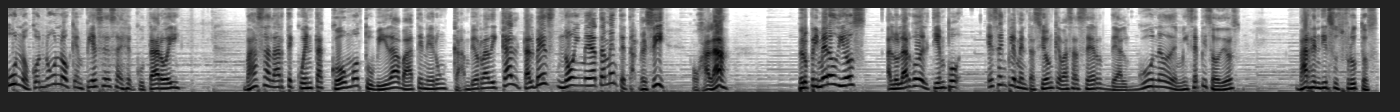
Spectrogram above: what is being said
uno, con uno que empieces a ejecutar hoy vas a darte cuenta cómo tu vida va a tener un cambio radical. Tal vez no inmediatamente, tal vez sí, ojalá. Pero primero Dios, a lo largo del tiempo, esa implementación que vas a hacer de alguno de mis episodios va a rendir sus frutos.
